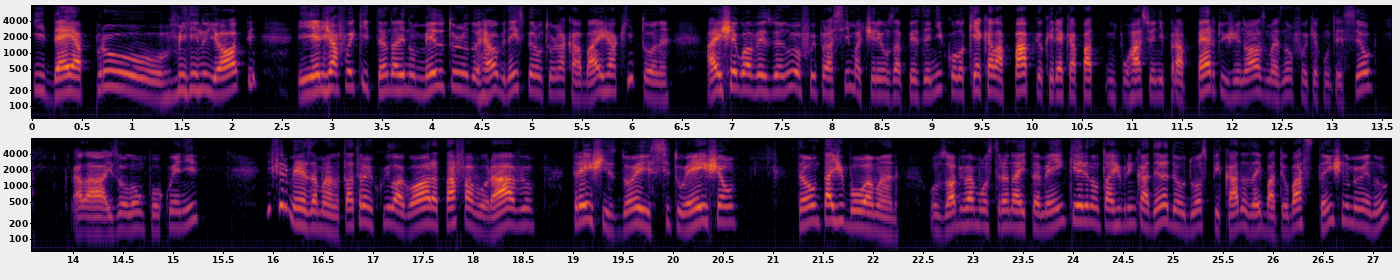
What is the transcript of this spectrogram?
ideia pro menino Yop e ele já foi quitando ali no meio do turno do Helb, nem esperou o turno acabar e já quitou, né. Aí chegou a vez do Enu, eu fui pra cima, tirei uns APs de Eni, coloquei aquela pá, porque eu queria que a pá empurrasse o Eni pra perto de nós, mas não foi o que aconteceu. Ela isolou um pouco o Eni. E firmeza, mano, tá tranquilo agora, tá favorável. 3x2 situation. Então tá de boa, mano. O Zob vai mostrando aí também que ele não tá de brincadeira, deu duas picadas aí, bateu bastante no meu Enu.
